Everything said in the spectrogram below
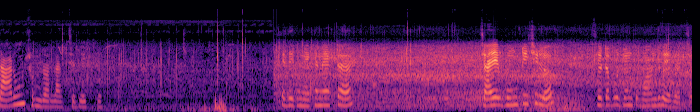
দারুণ সুন্দর লাগছে দেখতে। দেখুন, এখানে একটা চায়ের গুমটি ছিল, সেটা পর্যন্ত বন্ধ হয়ে গেছে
